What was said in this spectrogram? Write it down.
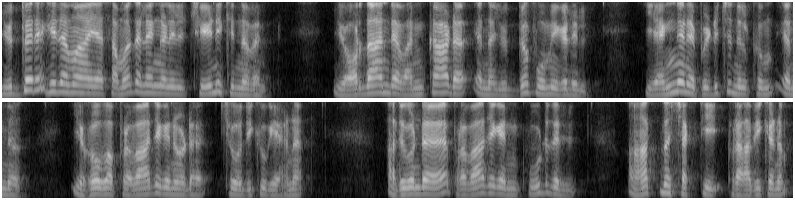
യുദ്ധരഹിതമായ സമതലങ്ങളിൽ ക്ഷീണിക്കുന്നവൻ യോർദാന്റെ വൻകാട് എന്ന യുദ്ധഭൂമികളിൽ എങ്ങനെ പിടിച്ചു നിൽക്കും എന്ന് യഹോവ പ്രവാചകനോട് ചോദിക്കുകയാണ്. അതുകൊണ്ട് പ്രവാചകൻ കൂടുതൽ ആത്മശക്തി പ്രാപിക്കണം.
